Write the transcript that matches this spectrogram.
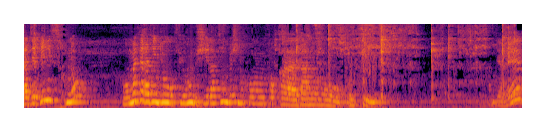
غادي غير يسخنوا هما اللي غادي ندوب فيهم الجيلاتين باش نخويهم من فوق دانون والكيوي غادي غير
